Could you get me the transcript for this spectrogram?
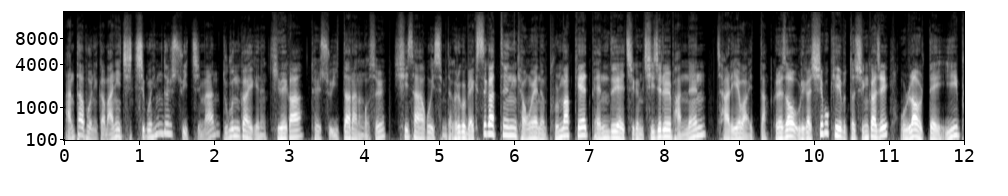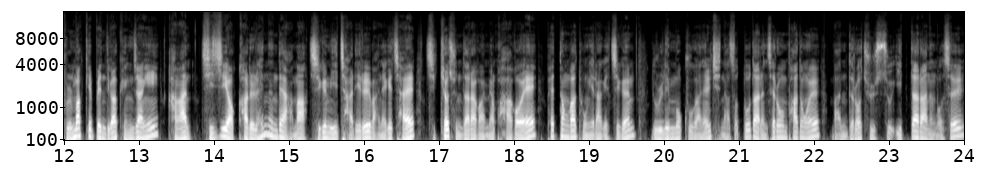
않다 보니까 많이 지치고 힘들 수 있지만 누군가에게는 기회가 될 수 있다라는 것을 시사하고 있습니다. 그리고 맥스 같은 경우에는 불마켓 밴드에 지금 지지를 받는 자리에 와 있다. 그래서 우리가 15K부터 지금까지 올라올 때 이 불마켓 밴드가 굉장히 강한 지지 역할을 했는데 아마 지금 이 자리를 만약에 잘 지켜준다라고 하면 과거의 패턴과 동일하게 지금 눌림목 구간을 지나서 또 다른 새로운 파동을 만들어 줄 수 있다라는 것을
